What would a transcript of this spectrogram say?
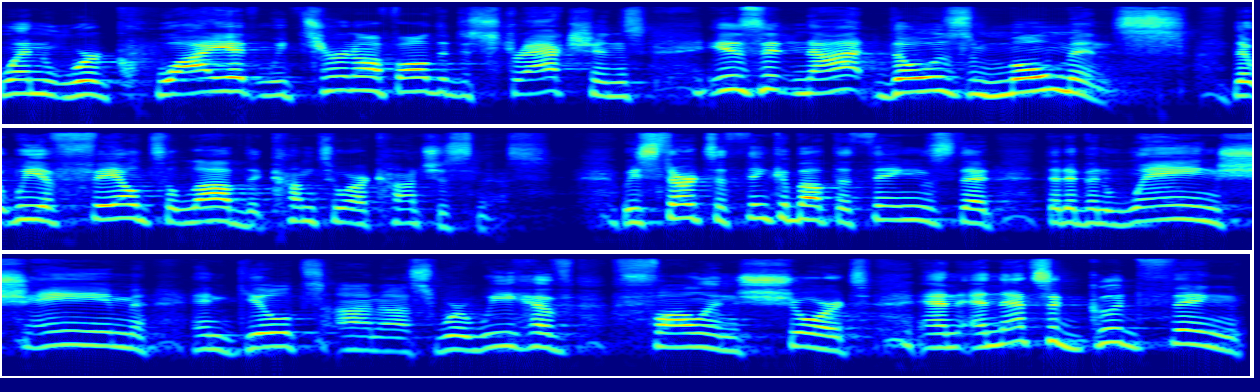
when we're quiet, we turn off all the distractions, is it not those moments that we have failed to love that come to our consciousness? We start to think about the things that, that have been weighing shame and guilt on us, where we have fallen short. And, and that's a good thing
